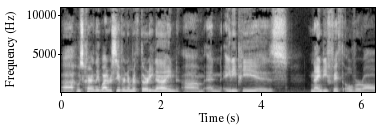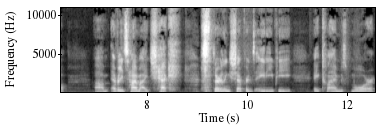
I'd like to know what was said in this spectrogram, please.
uh, who's currently wide receiver number 39, um, and ADP is 95th overall. Um, every time I check Sterling Shepard's ADP, it climbs more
